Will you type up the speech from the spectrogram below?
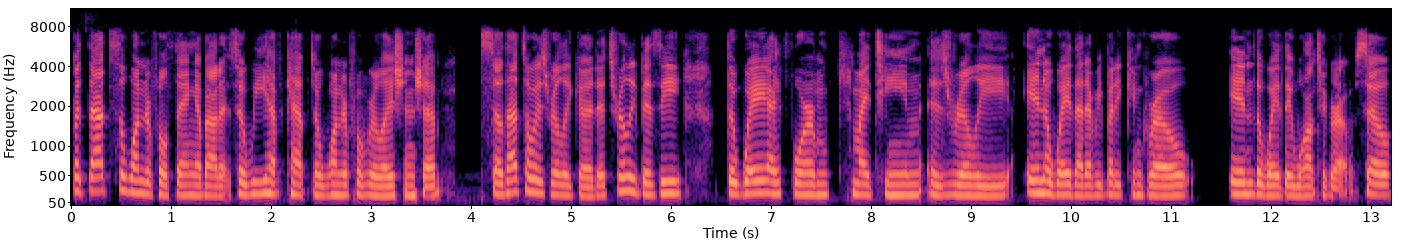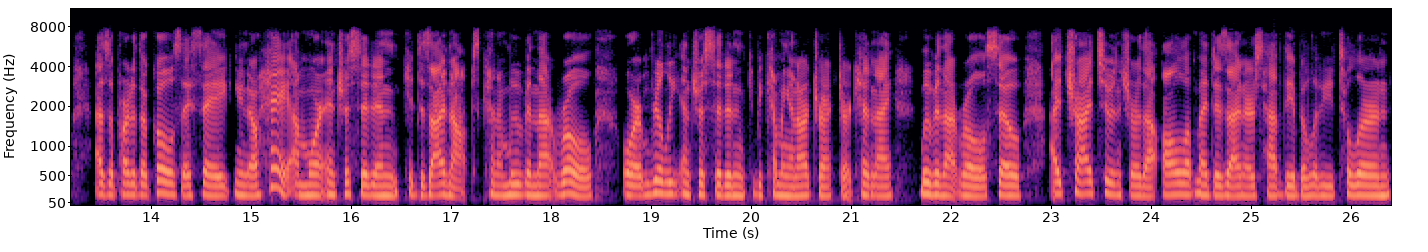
but that's the wonderful thing about it so we have kept a wonderful relationship so that's always really good. It's really busy. The way I form my team is really in a way that everybody can grow in the way they want to grow. So as a part of their goals, they say, you know, hey, I'm more interested in design ops. Can I move in that role? Or I'm really interested in becoming an art director. Can I move in that role? So I try to ensure that all of my designers have the ability to learn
